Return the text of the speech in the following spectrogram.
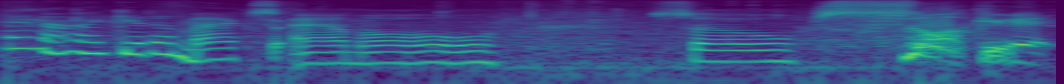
And I get a max ammo. So, suck it!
